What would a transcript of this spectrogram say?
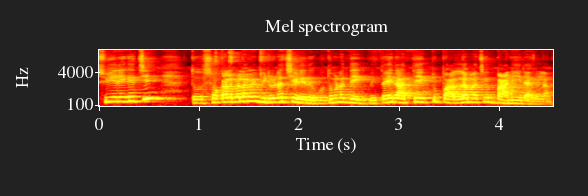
শুয়ে রেখেছি। তো সকালবেলা আমি ভিডিওটা ছেড়ে দেবো। তোমরা দেখবে। তাই রাতে একটু পারলাম, আজকে বানিয়ে রাখলাম।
